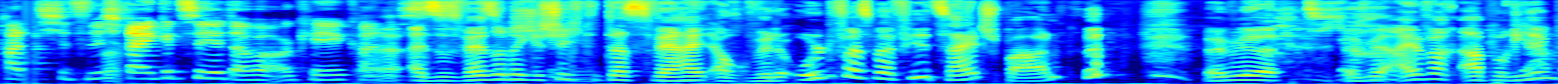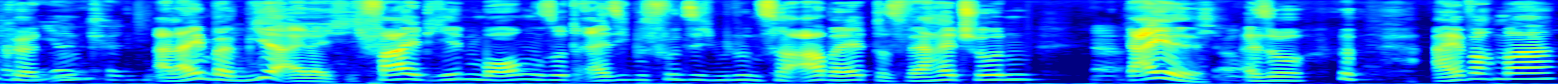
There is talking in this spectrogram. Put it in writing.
hatte ich jetzt nicht reingezählt, aber okay, kann ich. Also es wäre so eine verstehen. Geschichte, das wäre halt auch, würde unfassbar viel Zeit sparen, wenn wir, wenn wir einfach apparieren, apparieren könnten. könnten. Allein bei mir, Alter, ich fahre halt jeden Morgen so 30 bis 40 Minuten zur Arbeit, das wäre halt schon Ja, geil. Also einfach mal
